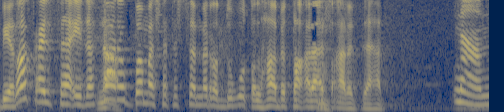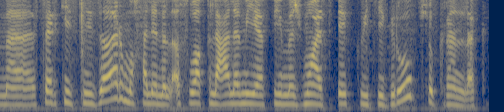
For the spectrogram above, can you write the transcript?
برفع الفائدة نعم. فربما ستستمر الضغوط الضغوط الهابطة على أسعار الذهب. نعم سركيس نزار محلل الأسواق العالمية في مجموعة إكويتي جروب شكرا لك.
